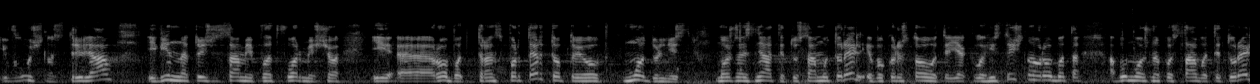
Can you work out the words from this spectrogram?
і влучно стріляв. І він на той же самій платформі, що і е, робот-транспортер, тобто його модульність, можна зняти ту саму турель і використовувати як логістичного робота, або можна поставити турель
